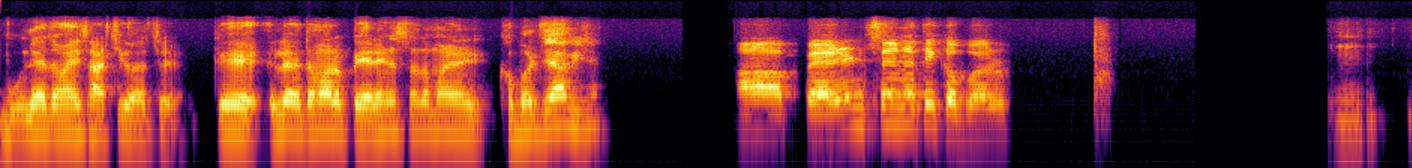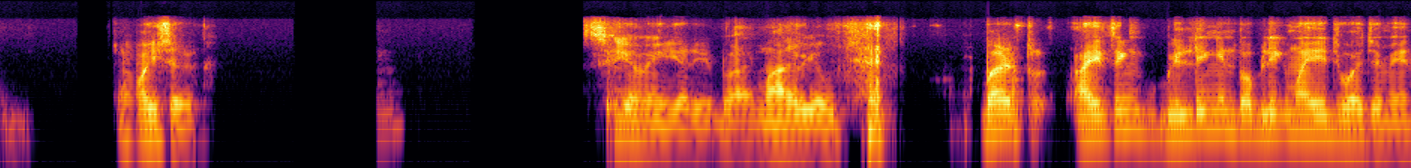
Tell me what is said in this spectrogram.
બોલ્યા તમારી સાચી વાત છે. કે એટલે તમારા પેરેન્ટ્સ ને તમારે ખબર છે આવી છે? હા પેરેન્ટ્સ ને નથી ખબર. હોય શકે. સેમ યાર મારે બી એવું છે. But I think building in પબ્લિકમાં એ જ હોય છે મેન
